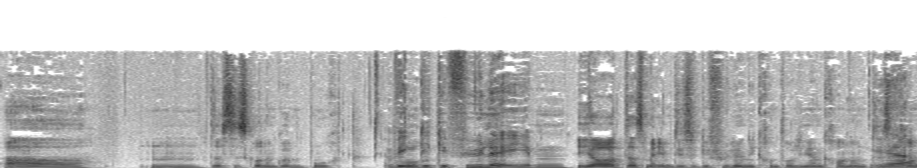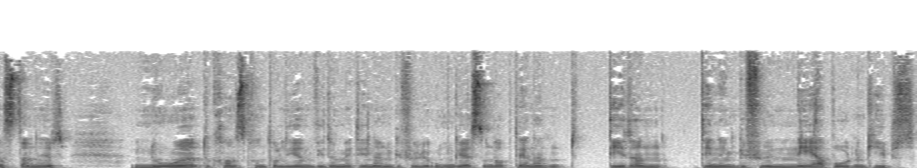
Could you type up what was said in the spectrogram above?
ah, mh, das ist gerade ein guter Punkt. Wegen oh. die Gefühle eben. Ja, dass man eben diese Gefühle nicht kontrollieren kann und das ja. kannst du nicht. Nur du kannst kontrollieren, wie du mit denen Gefühle umgehst und ob denen, die dann denen Gefühlen Nährboden gibst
